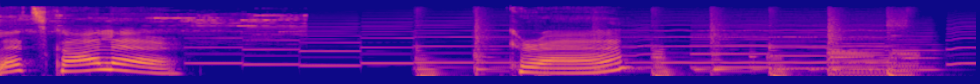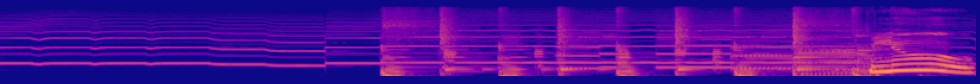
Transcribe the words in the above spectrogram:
Let's color. Cream. Blue.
